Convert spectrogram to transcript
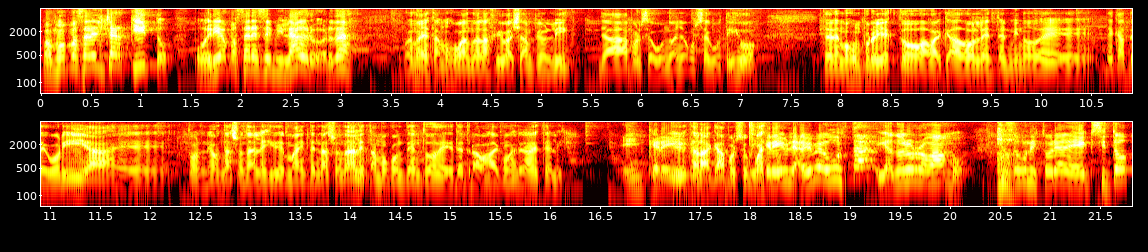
Vamos a pasar el charquito. Podría pasar ese milagro, ¿verdad? Bueno, ya estamos jugando en la FIBA Champions League ya por segundo año consecutivo. Tenemos un proyecto abarcador en términos de, de categorías, eh, torneos nacionales y demás internacionales. Estamos contentos de, de trabajar con el Real Estelí. Increíble. Y estar acá, por supuesto. Increíble. A mí me gusta y ya no lo robamos. Esto es una historia de éxito.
